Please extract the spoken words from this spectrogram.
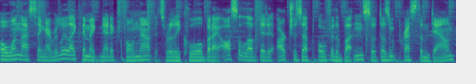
Oh, one last thing. I really like the magnetic phone mount. It's really cool, but I also love that it arches up over the buttons so it doesn't press them down.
